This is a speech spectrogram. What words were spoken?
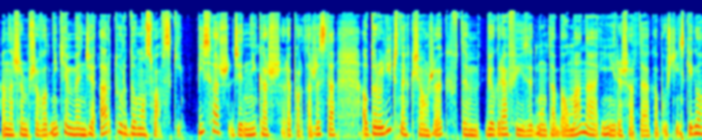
a naszym przewodnikiem będzie Artur Domosławski. Pisarz, dziennikarz, reportażysta, autor licznych książek, w tym biografii Zygmunta Baumana i Ryszarda Kapuścińskiego,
